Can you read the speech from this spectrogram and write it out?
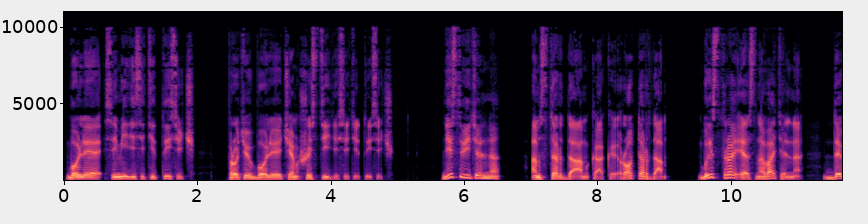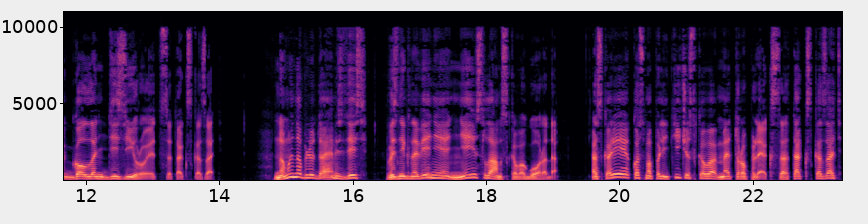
Более 70 тысяч против более чем 60 тысяч. Действительно, Амстердам, как и Роттердам, быстро и основательно деголландизируется, так сказать. Но мы наблюдаем здесь возникновение не исламского города, а скорее космополитического метроплекса, так сказать,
